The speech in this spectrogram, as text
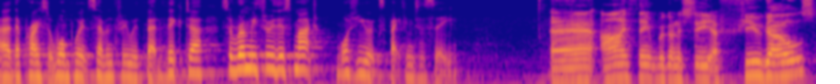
Uh, they're priced at 1.73 with Bet Victor. So run me through this match. What are you expecting to see? Uh, I think we're going to see a few goals,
